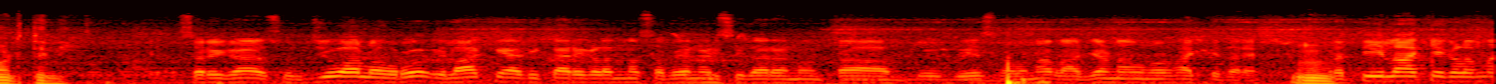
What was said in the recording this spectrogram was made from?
ಮಾಡ್ತೀನಿ. ಸರ್ ಈಗ ಸುರ್ಜಿವಾಲ್ ಅವರು ಇಲಾಖೆ ಅಧಿಕಾರಿಗಳನ್ನ ಸಭೆ ನಡೆಸಿದ್ದಾರೆ ಅನ್ನುವಂತ ಬೇಸರವನ್ನ ರಾಜಣ್ಣ ಅವರು ಹಾಕಿದ್ದಾರೆ. ಪ್ರತಿ ಇಲಾಖೆಗಳನ್ನ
